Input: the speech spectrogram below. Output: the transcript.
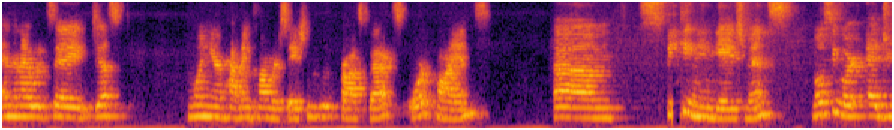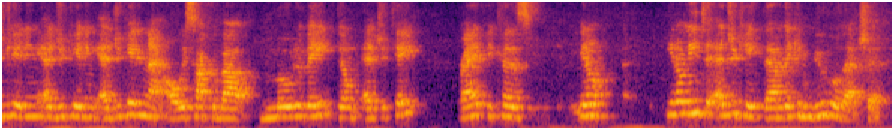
and then I would say just when you're having conversations with prospects or clients, um, speaking engagements. Most people are educating, educating, educating. I always talk about motivate, don't educate, right? Because you don't you don't need to educate them. They can Google that shit.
